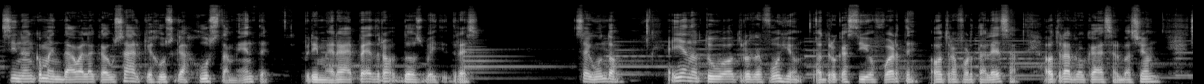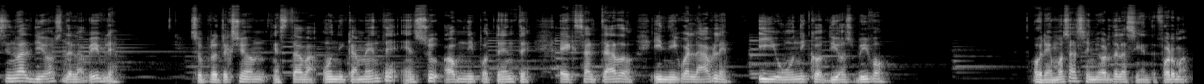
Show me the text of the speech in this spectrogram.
sino encomendaba la causa al que juzga justamente. Primera de Pedro 2.23. Segundo, ella no tuvo otro refugio, otro castillo fuerte, otra fortaleza, otra roca de salvación, sino al Dios de la Biblia. Su protección estaba únicamente en su omnipotente, exaltado, inigualable y único Dios vivo. Oremos al Señor de la siguiente forma.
